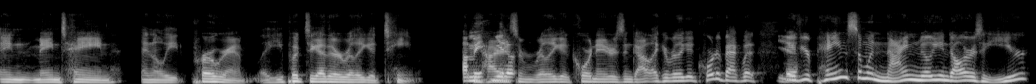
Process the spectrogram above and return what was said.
and maintain an elite program. Like he put together a really good team. I mean, he hired you know, some really good coordinators and got like a really good quarterback. But yeah. if you're paying someone nine million dollars a year,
